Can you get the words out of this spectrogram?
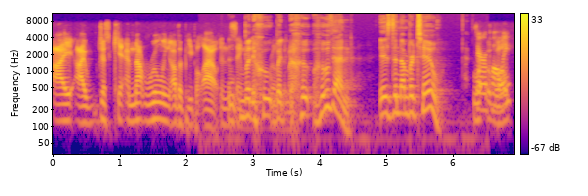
I, I I just can't. I'm not ruling other people out in the same. But way who? But ruling them out. who? Who then is the number two? Sarah Well, Polley.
